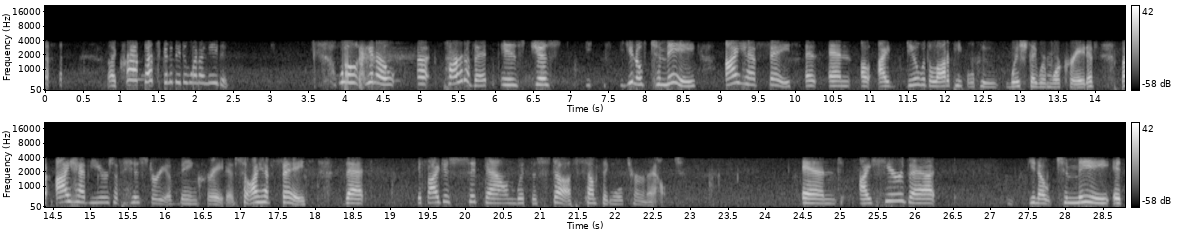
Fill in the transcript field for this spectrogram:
like crap, that's going to be the one I needed. Well, you know, uh, part of it is just, you know, to me, I have faith, and, and uh, I deal with a lot of people who wish they were more creative, but I have years of history of being creative, so I have faith that if I just sit down with the stuff, something will turn out. And I hear that you know to me it's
